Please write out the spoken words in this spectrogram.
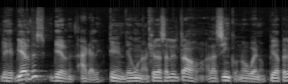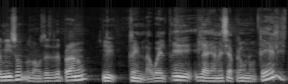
Le dije, ¿viernes? Viernes, hágale. Tienen de una. ¿A qué hora sale el trabajo? A las 5. No, bueno, pida permiso, nos vamos desde temprano y tren la vuelta. Y, y la vieja me decía, pero un hotel. Y,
